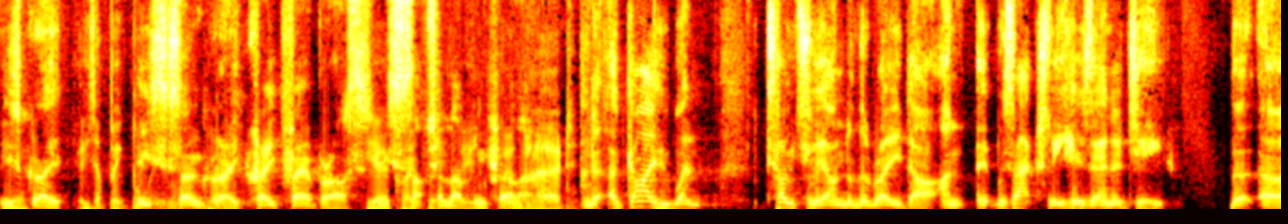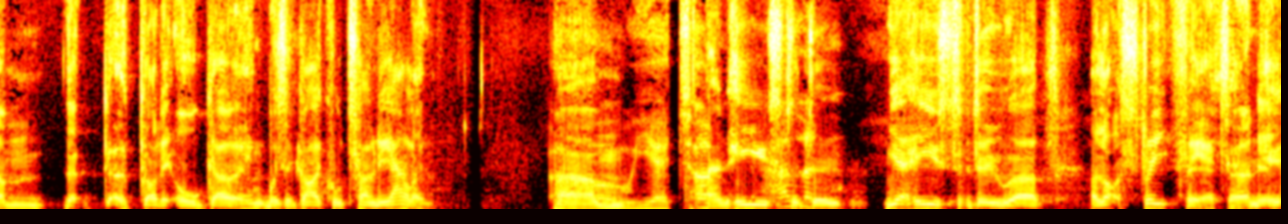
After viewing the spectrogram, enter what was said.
He's Yeah. great. He's a big boy, He's so Craig? great. Craig Fairbrass. Yeah, He's Craig such a lovely big- big fella. lad. And A guy who went totally under the radar, and it was actually his energy that um, that got it all going. Was a guy called Tony Allen. Oh yeah, Tony and he used Allen. to do yeah he used to do uh, a lot of street theatre and he,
